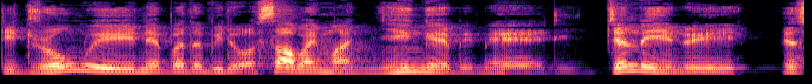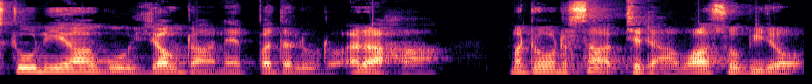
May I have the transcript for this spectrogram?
ဒီ drone တွေနဲ့ပတ်သက်ပြီးတော့အစပိုင်းမှာညင်းခဲ့ပေမဲ့ဒီ jet လေယာဉ်တွေအက်စတိုးနီးယားကိုရောက်တာနဲ့ပတ်သက်လို့တော့အဲ့ဒါဟာမတော်တဆဖြစ်တာပါဆိုပြီးတော့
